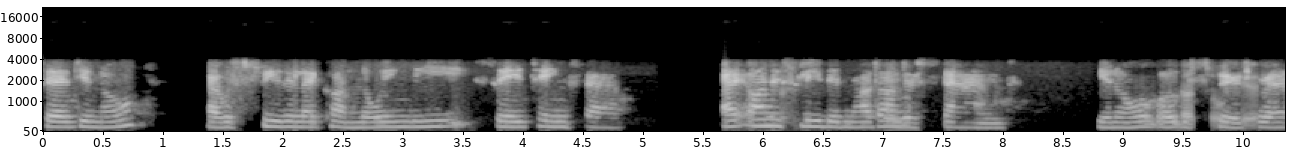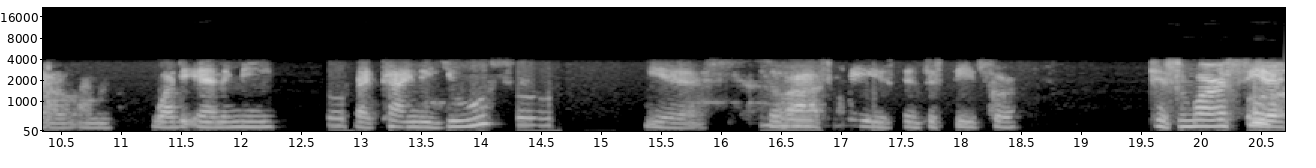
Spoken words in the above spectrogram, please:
said, you know, I was feeling like unknowingly say things that I honestly did not understand, you know, about the spirit okay. realm and what the enemy like kind of used. Yes. So mm-hmm. ask please intercede for his mercy and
